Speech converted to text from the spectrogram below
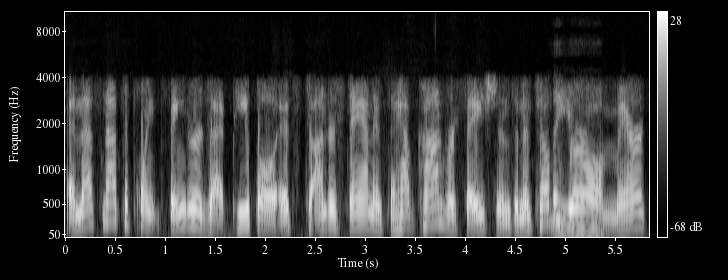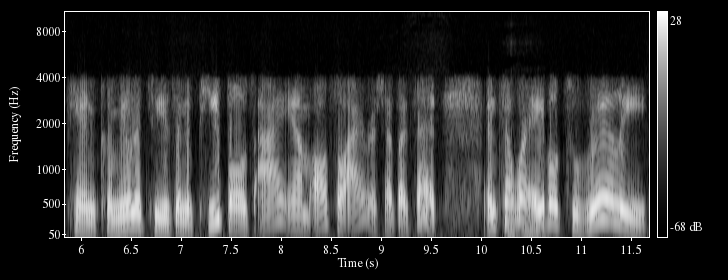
And that's not to point fingers at people, it's to understand and to have conversations. And until the mm-hmm. Euro American communities and the peoples, I am also Irish, as I said, until we're mm-hmm. able to really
